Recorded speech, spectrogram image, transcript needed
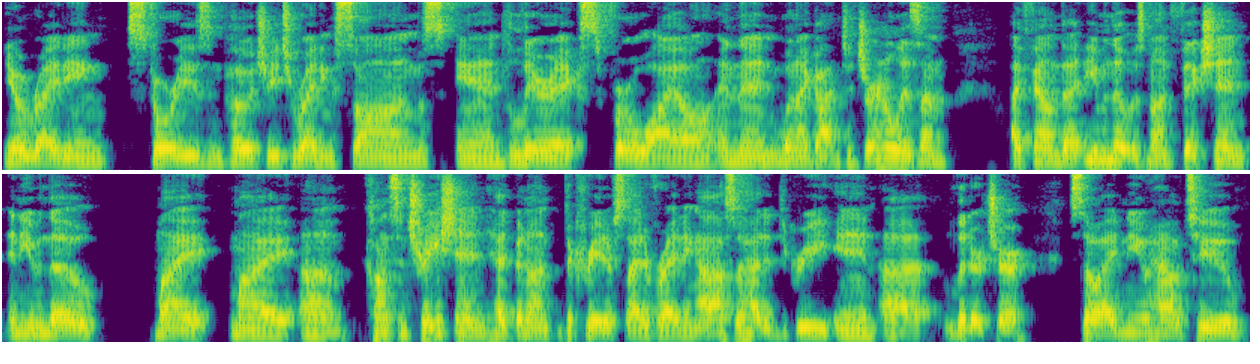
you know, writing stories and poetry to writing songs and lyrics for a while. And then when I got into journalism, I found that even though it was nonfiction and even though my my um, concentration had been on the creative side of writing, I also had a degree in uh, literature. So I knew how to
